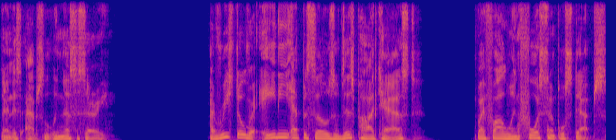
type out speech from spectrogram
than is absolutely necessary. I've reached over 80 episodes of this podcast by following four simple steps,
